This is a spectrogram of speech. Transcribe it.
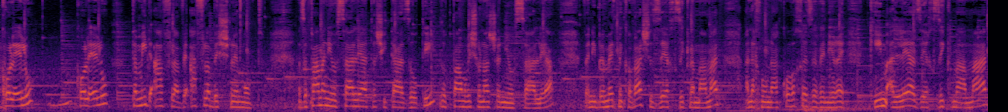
כל אלו? כל אלו תמיד עף לה ועף לה בשלמות. אז הפעם אני עושה עליה את השיטה הזאתי, זאת פעם ראשונה שאני עושה עליה, ואני באמת מקווה שזה יחזיק לה מעמד. אנחנו נעקוב אחרי זה ונראה, כי אם עליה זה יחזיק מעמד,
